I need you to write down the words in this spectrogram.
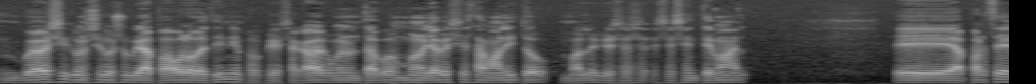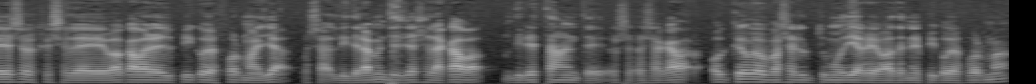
Voy a ver si consigo subir a Paolo Bettini porque se acaba de comer un tapón. Bueno, ya veis que está malito, ¿vale? Que se siente mal. Eh, aparte de eso es que se le va a acabar el pico de forma ya. O sea, literalmente ya se le acaba directamente. O sea, se acaba. Hoy creo que va a ser el último día que va a tener pico de forma.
